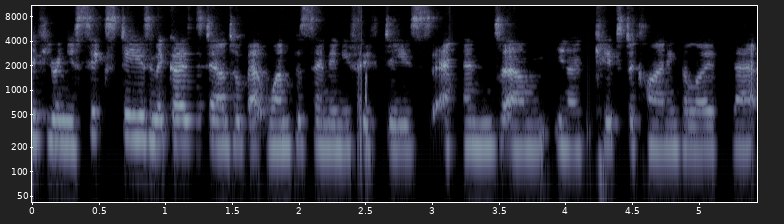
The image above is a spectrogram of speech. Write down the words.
if you're in your 60s, and it goes down to about 1% in your 50s and, um, you know, keeps declining below that.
